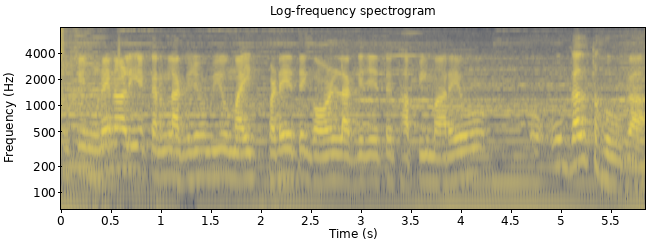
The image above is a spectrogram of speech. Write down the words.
ਤੁਸੀਂ ਹੁਣੇ ਨਾਲ ਹੀ ਇਹ ਕਰਨ ਲੱਗ ਜਾਓ ਵੀ ਉਹ ਮਾਈਕ ਫੜੇ ਤੇ ਗਾਉਣ ਲੱਗ ਜੇ ਤੇ ਥਾਪੀ ਮਾਰੇ ਉਹ ਉਹ- ਗਲਤ ਹੋਊਗਾ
